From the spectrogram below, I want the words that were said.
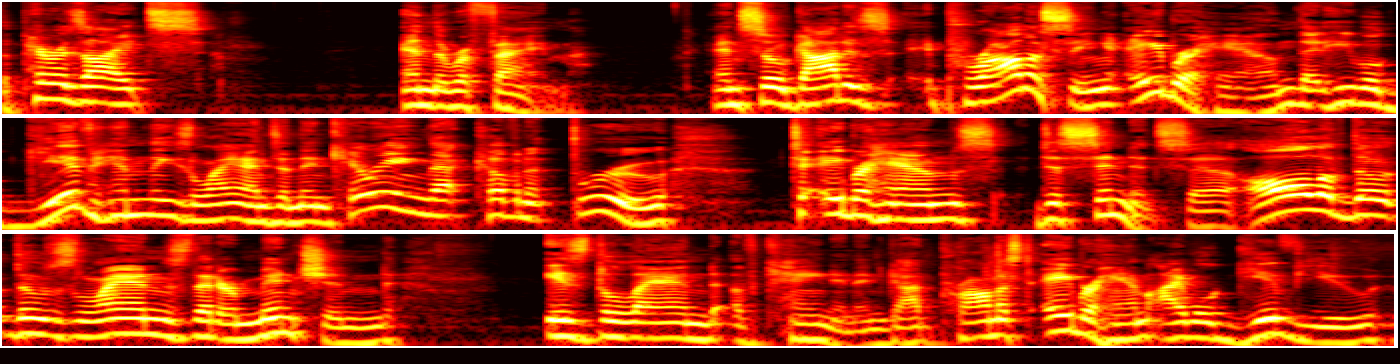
the Perizzites, and the Rephaim. And so God is promising Abraham that he will give him these lands and then carrying that covenant through to Abraham's descendants. Uh, all of the, those lands that are mentioned is the land of Canaan. And God promised Abraham, I will give you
